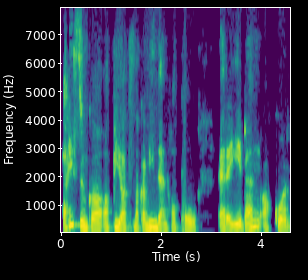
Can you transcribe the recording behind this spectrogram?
ha hiszünk a, a piacnak a mindenható erejében, akkor,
